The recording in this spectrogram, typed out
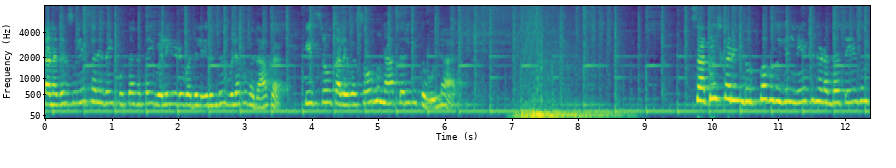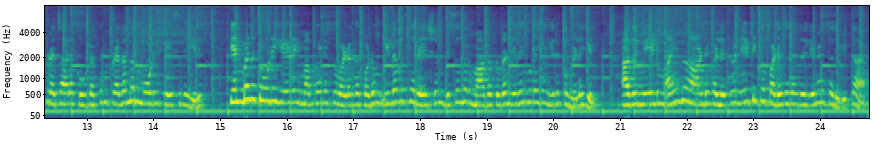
தனது சுயசரிதை புத்தகத்தை வெளியிடுவதில் இருந்து விலகுவதாக இஸ்ரோ தலைவர் சோமநாத் தெரிவித்துள்ளார். சத்தீஸ்கரின் துர்ப்பகுதியில் நேற்று நடந்த தேர்தல் பிரச்சார கூட்டத்தில் பிரதமர் மோடி பேசுகையில் எண்பது கோடி ஏழை மக்களுக்கு வழங்கப்படும் இலவச ரேஷன் டிசம்பர் மாதத்துடன் நிறைவுடைய இருக்கும் நிலையில் அது மேலும் ஐந்து ஆண்டுகளுக்கு நீட்டிக்கப்படுகிறது என தெரிவித்தார்.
